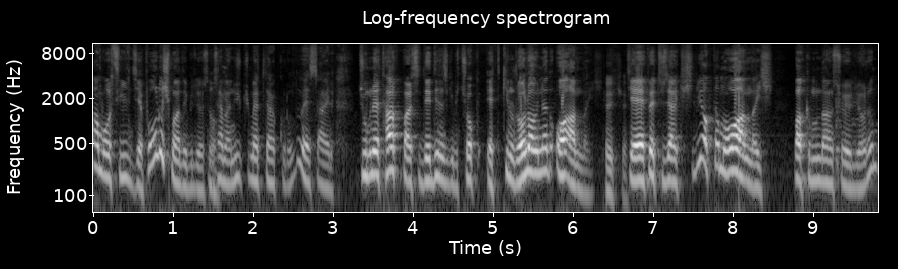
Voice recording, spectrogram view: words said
Ama o sivil cephe oluşmadı biliyorsunuz. Hemen hükümetler kuruldu vesaire. Cumhuriyet Halk Partisi dediğiniz gibi çok etkin rol oynadı o anlayış. Peki. CHP tüzel kişiliği yoktu ama o anlayış bakımından söylüyorum.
